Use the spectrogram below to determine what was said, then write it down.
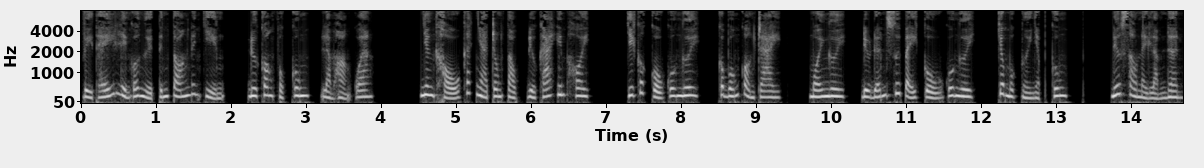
Vì thế liền có người tính toán đến chuyện đưa con phục cung làm hoàng quan. Nhân khẩu các nhà trong tộc đều khá hiếm hoi. Chỉ có cụ của ngươi, có bốn con trai. Mọi người đều đến suối bảy cụ của ngươi cho một người nhập cung. Nếu sau này làm nên,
